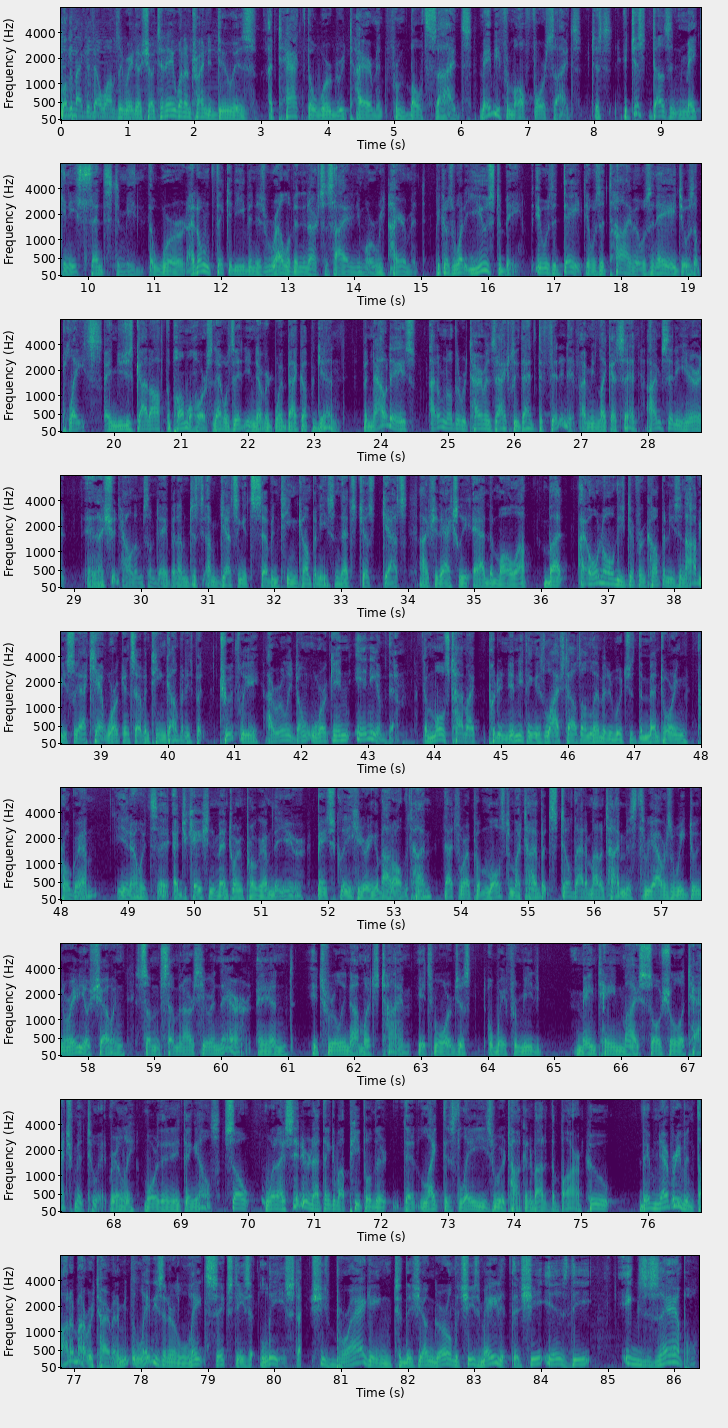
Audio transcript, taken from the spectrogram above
Welcome back to Del Walmsley Radio Show. Today, what I'm trying to do is attack the word retirement from both sides, maybe from all four sides. Just it just doesn't make any sense to me. The word I don't think it even is relevant in our society anymore. Retirement because what it used to be, it was a date, it was a time, it was an age, it was a place, and you just got off the pommel horse, and that was it. You never went back up again. But nowadays, I don't know the retirement is actually that definitive. I mean, like I said, I'm sitting here at and I should count them someday, but I'm just, I'm guessing it's 17 companies and that's just guess. I should actually add them all up. But I own all these different companies and obviously I can't work in 17 companies, but truthfully, I really don't work in any of them. The most time I put in anything is Lifestyles Unlimited, which is the mentoring program you know, it's an education mentoring program that you're basically hearing about all the time. That's where I put most of my time, but still that amount of time is three hours a week doing a radio show and some seminars here and there. And it's really not much time. It's more just a way for me to maintain my social attachment to it, really, more than anything else. So when I sit here and I think about people that, that like this ladies we were talking about at the bar, who They've never even thought about retirement. I mean, the lady's in her late 60s at least. She's bragging to this young girl that she's made it, that she is the example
